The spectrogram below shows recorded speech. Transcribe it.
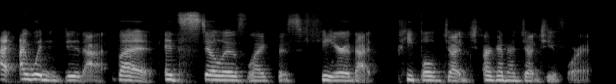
I, I wouldn't do that, but it still is like this fear that people judge are going to judge you for it.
